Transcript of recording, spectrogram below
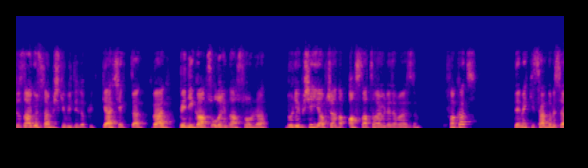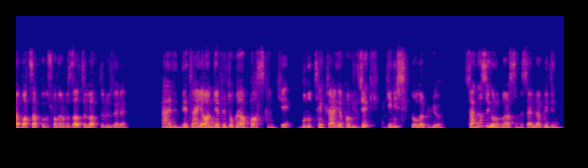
rıza göstermiş gibiydi Lapid. Gerçekten ben Benny Gantz olayından sonra böyle bir şey yapacağını asla tahayyül edemezdim. Fakat demek ki sen de mesela WhatsApp konuşmalarımızda hatırlattığın üzere yani Netanyahu nefreti o kadar baskın ki bunu tekrar yapabilecek genişlikte olabiliyor. Sen nasıl yorumlarsın mesela Lapid'in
